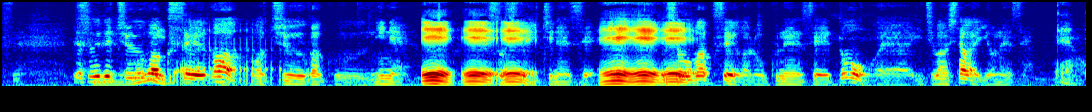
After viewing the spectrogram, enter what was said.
すね。でそれで中学生が、まあ、中学2年。ええええそえ。して1年生。え。えええええ。小学生が6年生と、えー一番下が4年生。え。でも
